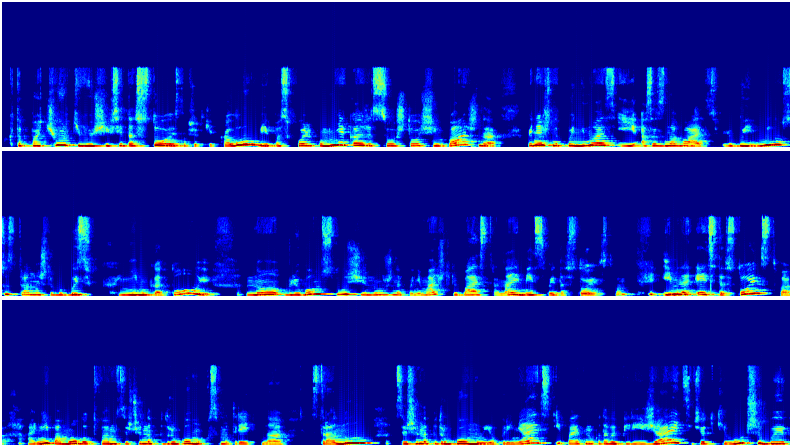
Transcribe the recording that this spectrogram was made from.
как-то подчеркивающие все достоинства все-таки Колумбии, поскольку мне кажется, что очень важно, конечно, понимать и осознавать любые минусы страны, чтобы быть к ним готовой, но в любом случае нужно понимать, что любая страна имеет свои достоинства. именно эти достоинства, они помогут вам совершенно по-другому посмотреть на страну, совершенно по-другому ее принять, и поэтому, когда вы переезжаете, все-таки лучше бы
